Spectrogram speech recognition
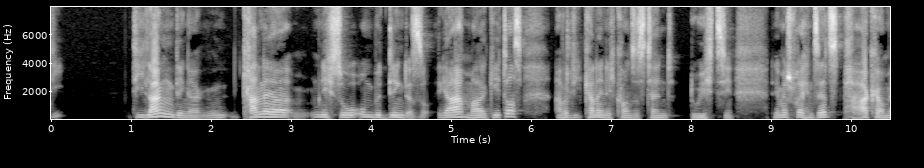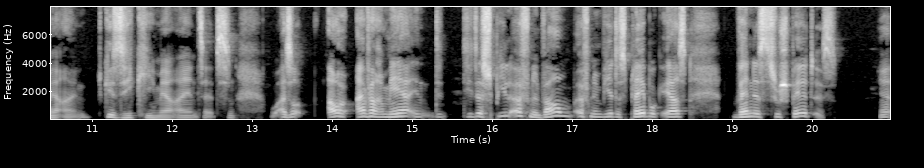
die, die langen Dinger kann er nicht so unbedingt, also ja, mal geht das, aber die kann er nicht konsistent durchziehen. Dementsprechend setzt Parker mehr ein, Gesicki mehr einsetzen. Also auch einfach mehr in die das Spiel öffnen. Warum öffnen wir das Playbook erst, wenn es zu spät ist. Ja,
